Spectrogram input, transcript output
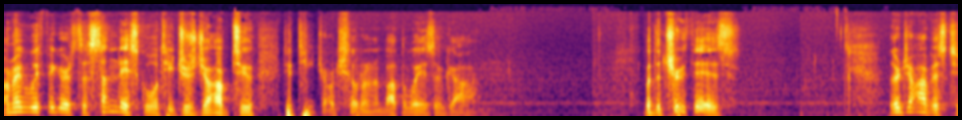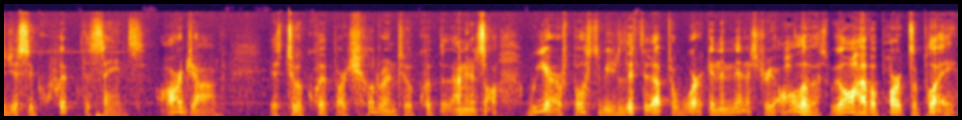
Or maybe we figure it's the Sunday school teacher's job to, to teach our children about the ways of God. But the truth is, their job is to just equip the saints. Our job is to equip our children, to equip the, I mean, it's all, we are supposed to be lifted up to work in the ministry, all of us. We all have a part to play.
